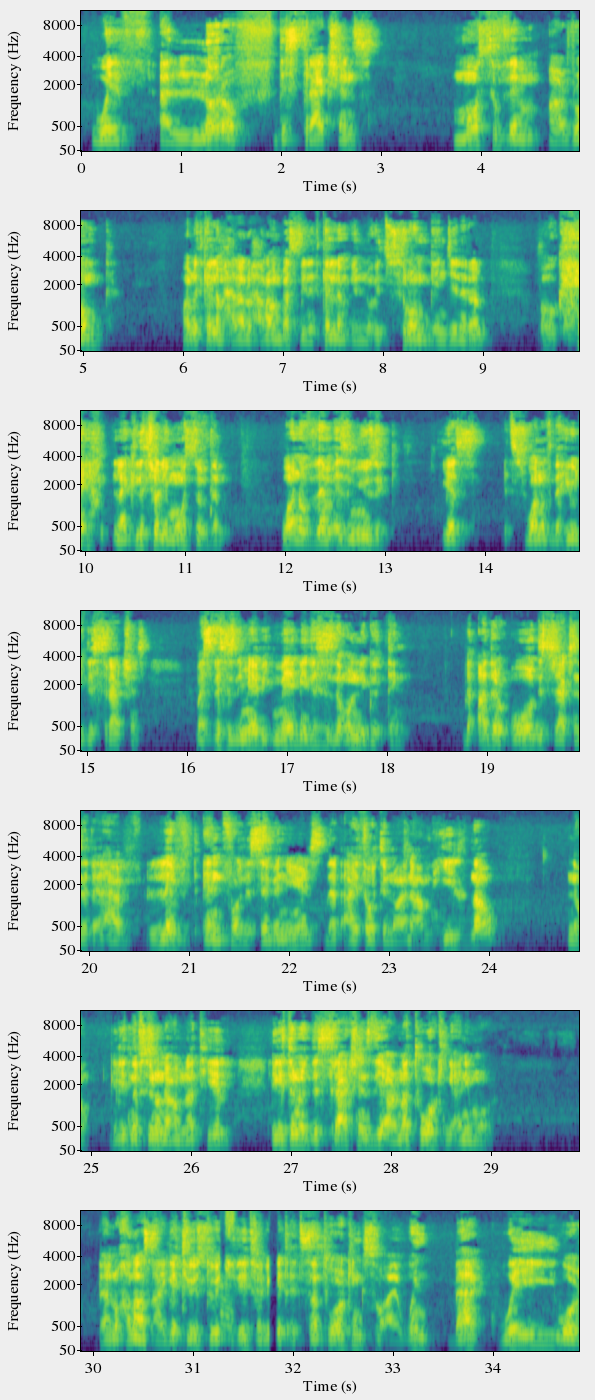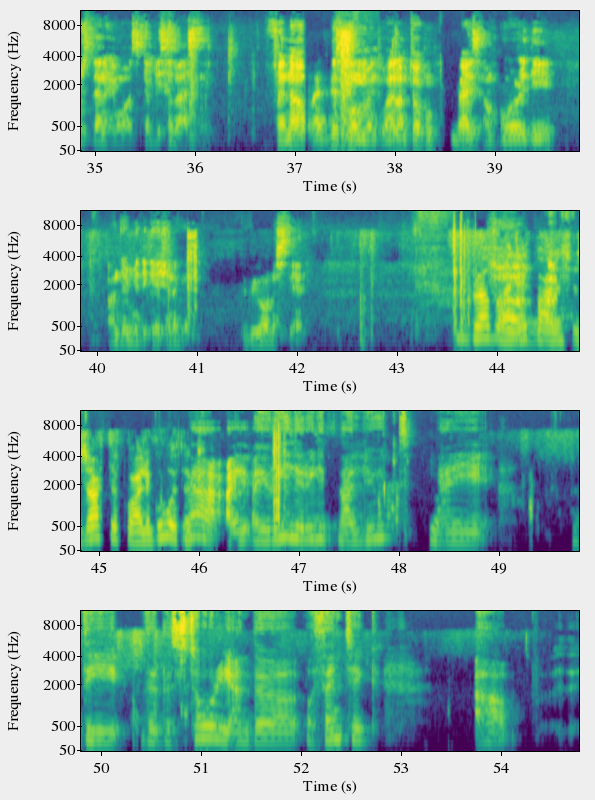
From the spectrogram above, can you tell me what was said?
with a lot of distractions most of them are wrong ما بنتكلم حلال وحرام بس بنتكلم انه it's wrong in general okay like literally most of them one of them is music yes it's one of the huge distractions but this is the maybe maybe this is the only good thing the other all distractions that I have lived in for the seven years that I thought انه انا I'm healed now no لقيت نفسي انه I'm not healed لقيت انه distractions دي are not working anymore لانه خلاص I get used to it جديد فبقت it's not working so I went back way worse than I was قبل سبع سنين فناو at this moment while I'm talking to you guys I'm already under medication again to be honest يعني برافو ف عليك وعلى شجاعتك وعلى قوتك Yeah, I, I really, really salute يعني the, the the story and the authentic uh,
